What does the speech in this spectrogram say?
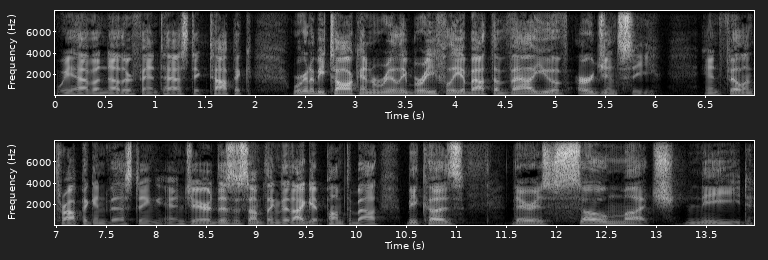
we have another fantastic topic. We're going to be talking really briefly about the value of urgency in philanthropic investing. And Jared, this is something that I get pumped about because there is so much need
